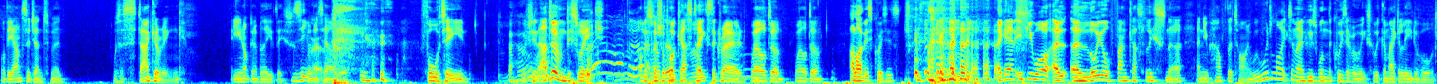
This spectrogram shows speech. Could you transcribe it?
Well, the answer, gentlemen, was a staggering. You're not going to believe this when I tell you. 14, uh-huh. which is Adam this week on the special done. podcast takes the crown. Well done, well done. I like these quizzes. Again, if you are a, a loyal Fancast listener and you have the time, we would like to know who's won the quiz every week so we can make a leaderboard.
